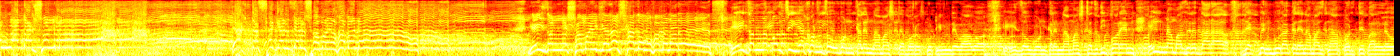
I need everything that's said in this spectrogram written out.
আল্লাহ ডাক শুনবা। একটা সেকেন্ডের সময় হবে না। এই জন্য সময় গেলে সাধন হবে না রে। এই জন্য বলছি, এখন যৌবনকালের নামাজটা বড় কঠিন রে বাবা। এই যৌবনকালের নামাজটা যদি পড়েন, এই নামাজের দ্বারা দেখবেন বুড়াকালে নামাজ না পড়তে পারলেও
